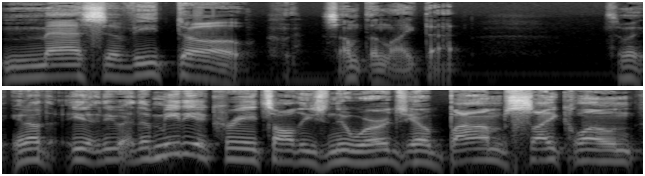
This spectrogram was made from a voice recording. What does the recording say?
massivito, something like that. So you know, the, the, media creates all these new words. You know, bomb, cyclone,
